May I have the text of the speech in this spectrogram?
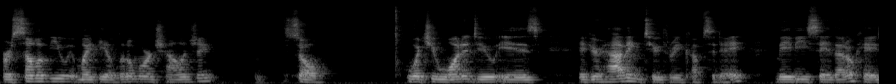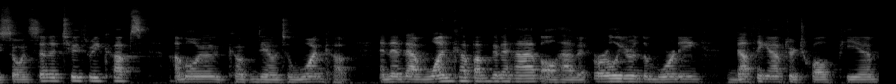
For some of you, it might be a little more challenging. So what you want to do is if you're having two, three cups a day, maybe say that, okay, so instead of two, three cups, I'm only going to come down to one cup. And then that one cup I'm going to have, I'll have it earlier in the morning, nothing after 12 p.m.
